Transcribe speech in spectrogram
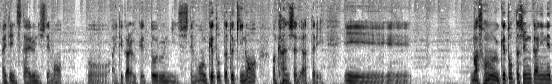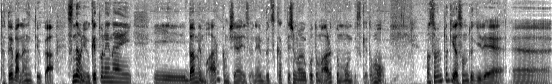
相手に伝えるにしても相手から受け取るにしても受け取った時の、まあ、感謝であったり、えー、まあその受け取った瞬間にね例えば何て言うか素直に受け取れない場面もあるかもしれないですよね。ぶつかってしまうこともあると思うんですけどもまあ、その時はその時で、え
